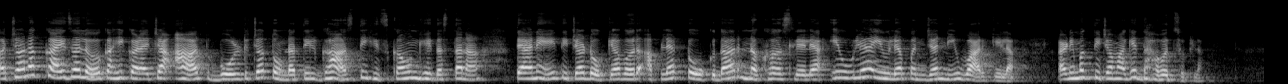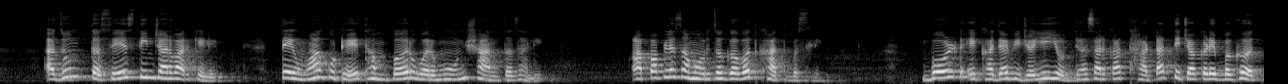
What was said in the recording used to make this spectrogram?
अचानक काय झालं? काही कळायच्या आत बोल्टच्या तोंडातील घास ती हिसकावून घेत असताना त्याने तिच्या डोक्यावर आपल्या टोकदार नखं असलेल्या इवल्या इवल्या पंजांनी वार केला आणि मग तिच्यामागे धावत सुटला. अजून तसेच तीन चार वार केले. तेव्हा कुठे थंपर वरमून शांत झाली. आपापल्या समोरचं गवत खात बसली. बोल्ट एखाद्या विजयी योद्ध्यासारखा थाटात तिच्याकडे बघत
